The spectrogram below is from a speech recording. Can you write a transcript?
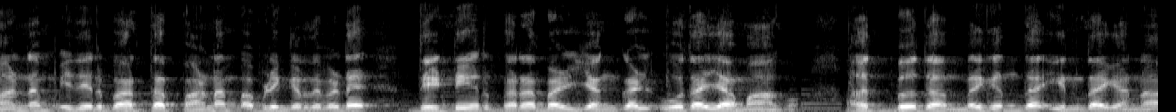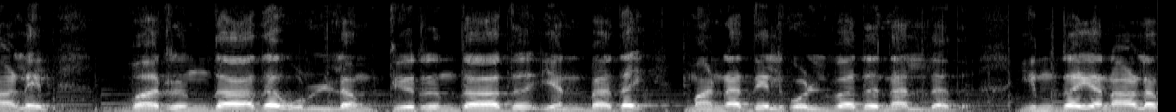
மனம் எதிர்பார்த்த பணம் அப்படிங்கிறத விட திடீர் பிரபல்யங்கள் உதயமாகும். அற்புதம் மிகுந்த இன்றைய நாளில் வருந்தாத உள்ளம் திருந்தாது என்பதை மனதில் கொள்வது நல்லது. இன்றைய நாளை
